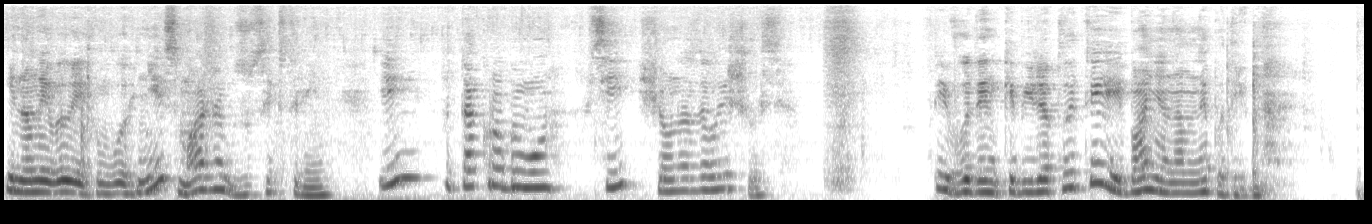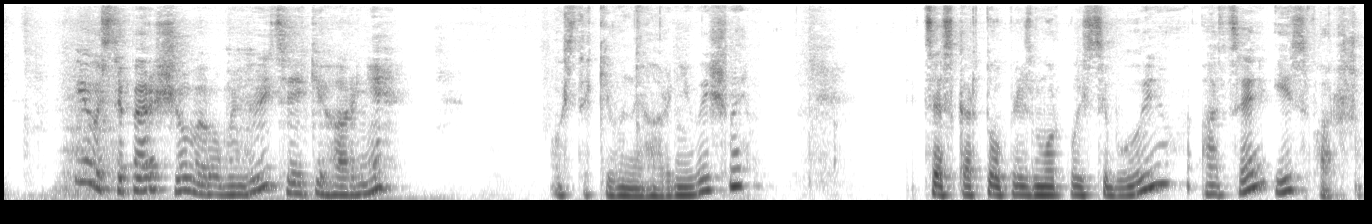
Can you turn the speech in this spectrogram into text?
І на невеликому вогні смажимо з усіх сторін. І так робимо всі, що у нас залишилося. Півгодинки біля плити і баня нам не потрібна. І ось тепер що ми робимо? Дивіться, які гарні. Ось такі вони гарні вийшли. Це з картоплі з морквою з цибулею, а це із фаршем.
